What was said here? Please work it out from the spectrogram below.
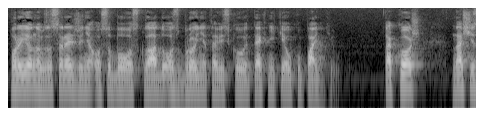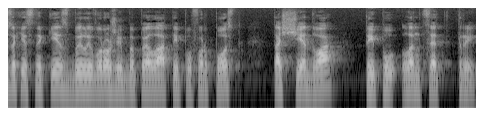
по районах зосередження особового складу озброєння та військової техніки окупантів. Також наші захисники збили ворожий БПЛА типу Форпост та ще два типу Ланцет-3.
